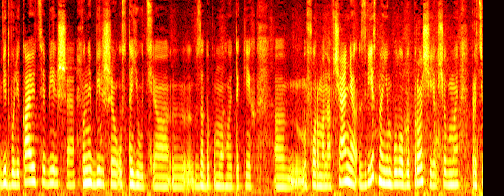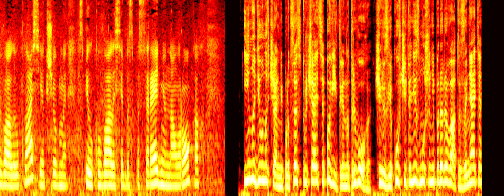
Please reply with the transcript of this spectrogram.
відволікаються більше, вони більше устають е, за допомогою таких е, форм навчання. Звісно, їм було б проще, якщо б ми працювали у класі, якщо б ми спілкувалися безпосередньо на уроках. Іноді у навчальний процес втручається повітряна тривога, через яку вчителі змушені переривати заняття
